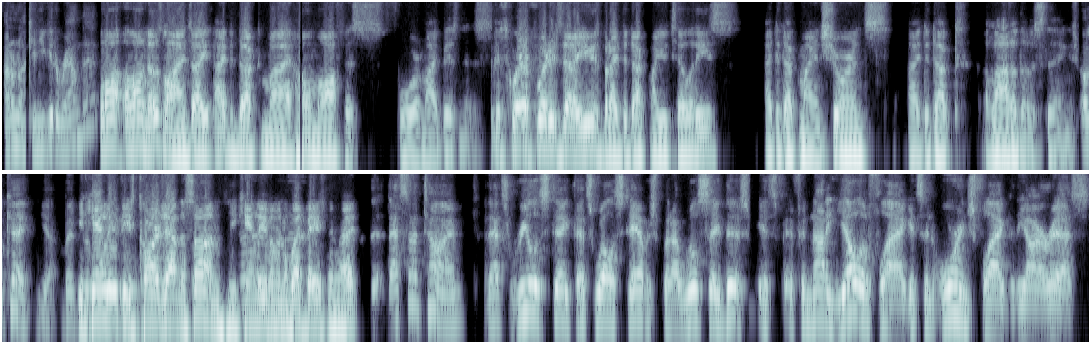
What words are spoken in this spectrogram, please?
I don't know. Can you get around that? Along, along those lines, I, I, deduct my home office for my business. The square footage that I use, but I deduct my utilities, I deduct my insurance, I deduct a lot of those things. Okay, yeah, but you can't leave these cards out in the sun. You can't leave them in a wet basement, right? That's not time. That's real estate. That's well established. But I will say this: it's if it's not a yellow flag, it's an orange flag to the IRS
